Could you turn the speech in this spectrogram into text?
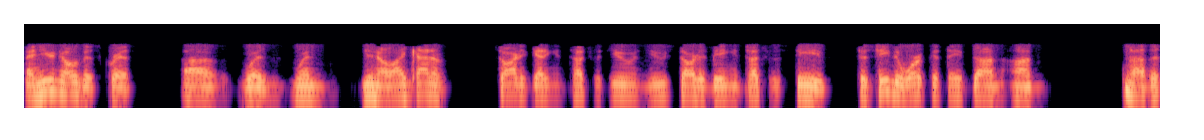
And you know this, Chris, uh, when, when, you know, I kind of started getting in touch with you and you started being in touch with Steve to see the work that they've done on, uh, the,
